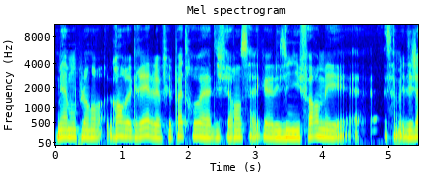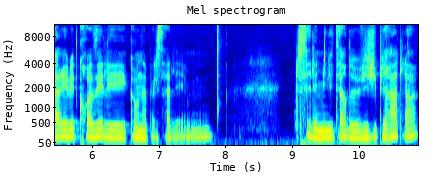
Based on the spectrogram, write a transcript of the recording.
Mais à mon plus grand regret, elle ne fait pas trop la différence avec euh, les uniformes et ça m'est déjà arrivé de croiser les, comment on appelle ça, les, sais, les militaires de Vigipirate là,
